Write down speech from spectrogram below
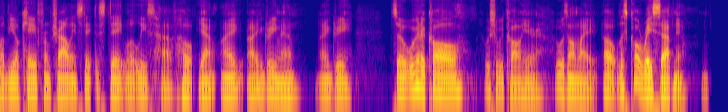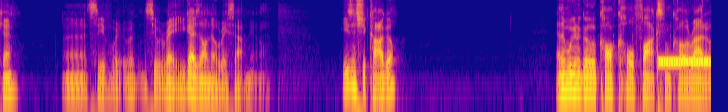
I'll be okay from traveling state to state. We'll at least have hope. Yeah, I, I agree, man. I agree. So we're to call, who should we call here? Who was on my? Oh, let's call Ray Sapnew. Okay, uh, let's see if we're, let's see what Ray. You guys all know Ray Sapnew. He's in Chicago, and then we're gonna go call Cole Fox from Colorado.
